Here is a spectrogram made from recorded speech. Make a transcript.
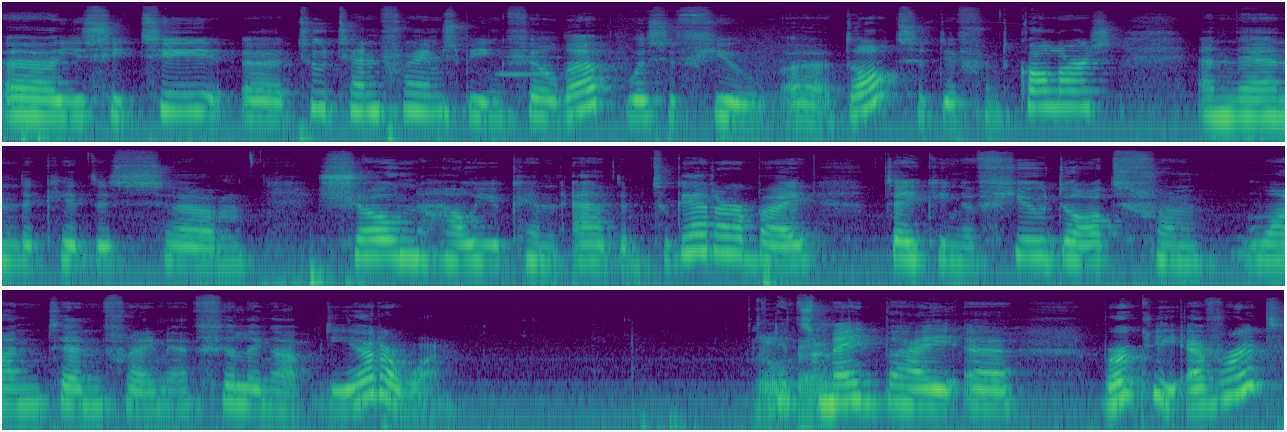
uh, you see two, uh, two 10 frames being filled up with a few uh, dots of different colors and then the kid is um, shown how you can add them together by taking a few dots from one 10 frame and filling up the other one. Okay. It's made by uh, Berkeley Everett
